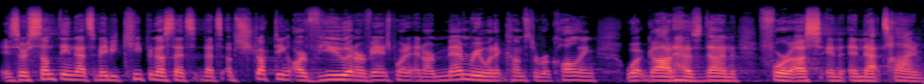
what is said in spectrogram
is there something that's maybe keeping us, that's, that's obstructing our view and our vantage point and our memory when it comes to recalling what God has done for us in, in that time?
